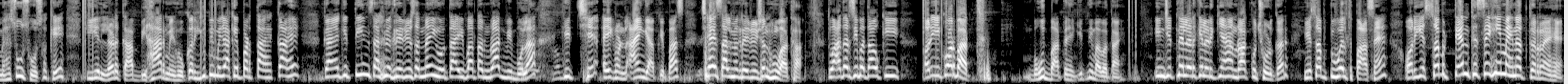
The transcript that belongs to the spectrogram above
महसूस हो सके कि ये लड़का बिहार में होकर यूपी में जाके पढ़ता है। का है का तीन साल में ग्रेजुएशन नहीं होता, ये बात अनुराग भी बोला कि छः एक मिनट, आएँगे आपके पास छः साल में ग्रेजुएशन हुआ था। तो आदर्श बताओ कि, और एक और बात, बहुत बातें हैं, कितनी बात बताएँ? इन जितने लड़के लड़कियाँ हैं अनुराग को छोड़कर, ये सब ट्वेल्थ पास हैं और ये सब टेंथ से ही मेहनत कर रहे हैं।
